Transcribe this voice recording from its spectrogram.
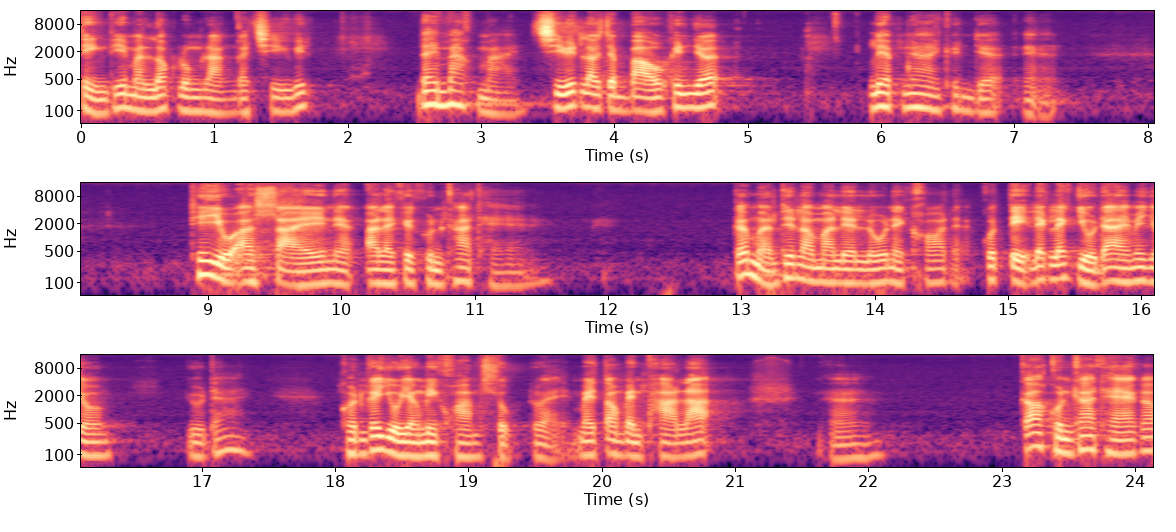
สิ่งที่มันลกลุงลังกับชีวิต ได้มากมาย ชีวิตเราจะเบาขึ้นเยอะ เรียบง่ายขึ้นเยอะนะ ที่อยู่อาศัยเนี่ยอะไรคือคุณค่าแท้ ก็เหมือนที่เรามาเรียนรู้ในคอร์สเนี่ยกุฏิเล็ก ๆ อยู่ได้ไม่โยมอยู่ได้ คนก็อยู่ยังมีความสุขด้วย ไม่ต้องเป็นภาระนะก็คุณค่าแท้ก็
